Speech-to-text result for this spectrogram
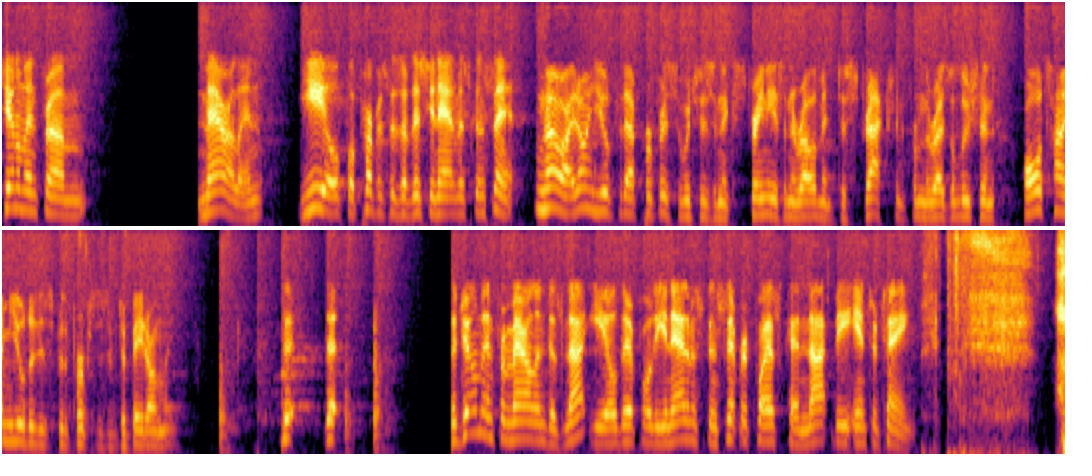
gentleman from Maryland yield for purposes of this unanimous consent? No, I don't yield for that purpose, which is an extraneous and irrelevant distraction from the resolution. All time yielded is for the purposes of debate only. The, the, the gentleman from Maryland does not yield, therefore, the unanimous consent request cannot be entertained.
